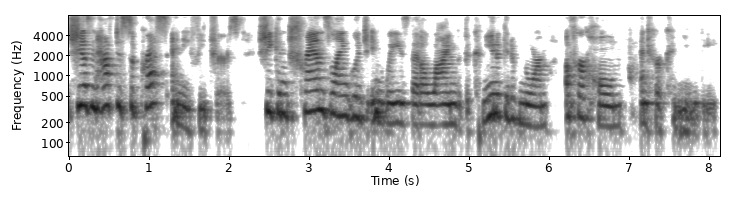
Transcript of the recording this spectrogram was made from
she doesn't have to suppress any features. She can translanguage in ways that align with the communicative norm of her home and her community.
